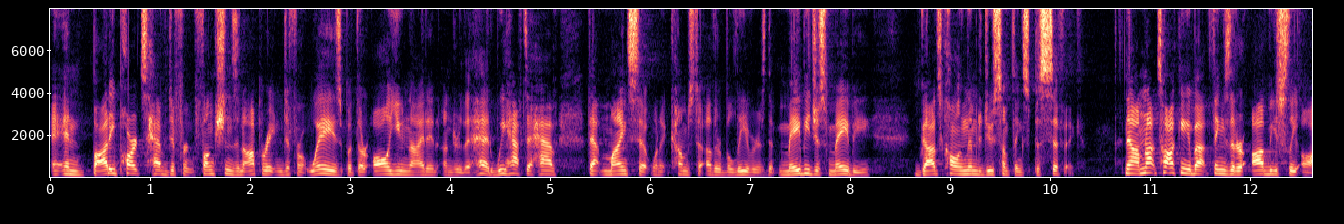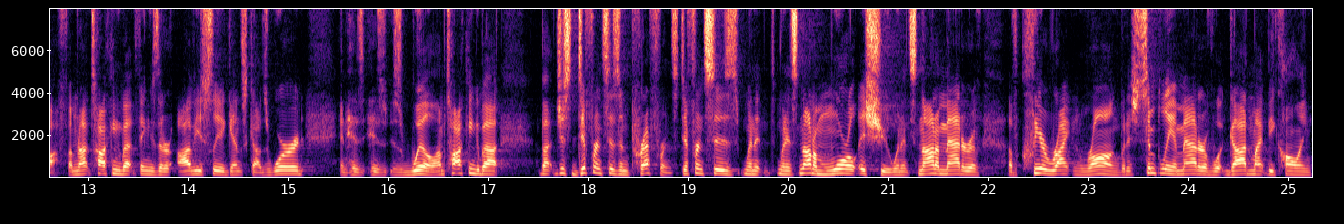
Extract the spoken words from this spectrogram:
and body parts have different functions and operate in different ways, but they're all united under the head. We have to have that mindset when it comes to other believers that maybe, just maybe, God's calling them to do something specific. Now, I'm not talking about things that are obviously off. I'm not talking about things that are obviously against God's word and his, his, his will. I'm talking about, about just differences in preference, differences when, it, when it's not a moral issue, when it's not a matter of, of clear right and wrong, but it's simply a matter of what God might be calling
